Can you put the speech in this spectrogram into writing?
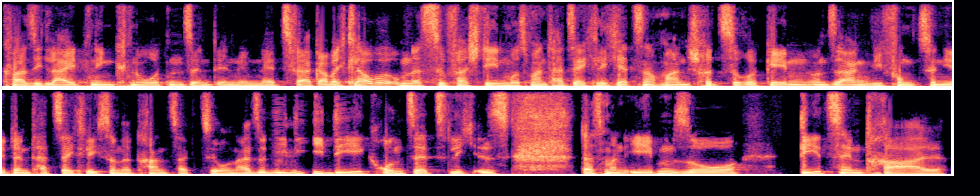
quasi Lightning-Knoten sind in dem Netzwerk. Aber ich glaube, um das zu verstehen, muss man tatsächlich jetzt nochmal einen Schritt zurückgehen und sagen, wie funktioniert denn tatsächlich so eine Transaktion? Also die, die Idee grundsätzlich ist, dass man ebenso dezentral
